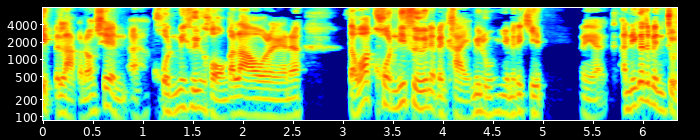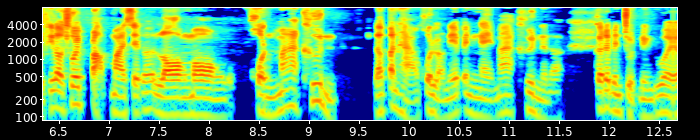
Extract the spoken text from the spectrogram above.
กิจเป็นหลักอะเนาะเช่นอะคนไม่ซื้อของกับเราอะไรเงี้ยนะแต่ว่าคนที่ซื้อเนี่ยเป็นใครไม่รู้ยังไม่ได้คิดอะไรเงี้ยอันนี้ก็จะเป็นจุดที่เราช่วยปรับ mindset ว่าลองมองคนมากขึ้นแล้วปัญหาคนเหล่านี้เป็นไงมากขึ้นนะเนาะก็ได้เป็นจุดหนึ่งด้วย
